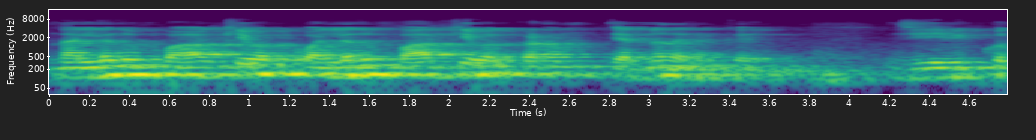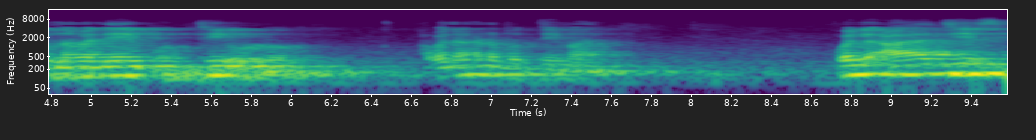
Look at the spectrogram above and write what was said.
നല്ലതും ബാക്കി വെക്ക വല്ലതും ബാക്കി വെക്കണം എന്ന നിലയ്ക്ക് ജീവിക്കുന്നവനേ ബുദ്ധിയുള്ളൂ. അവനാണ് ബുദ്ധിമാൻ. വൽ ആജീസ്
